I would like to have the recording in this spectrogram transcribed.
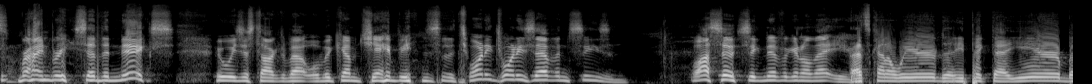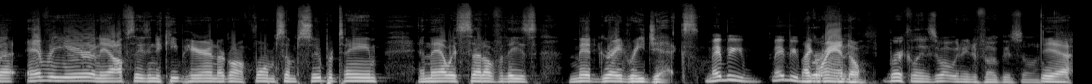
Brian Bree said the Knicks, who we just talked about, will become champions of the 2027 season. Why so significant on that year? That's kind of weird that he picked that year, but every year in the offseason you keep hearing they're going to form some super team, and they always settle for these mid grade rejects. maybe maybe Like Brooklyn. Randall. Brooklyn is what we need to focus on. Yeah.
